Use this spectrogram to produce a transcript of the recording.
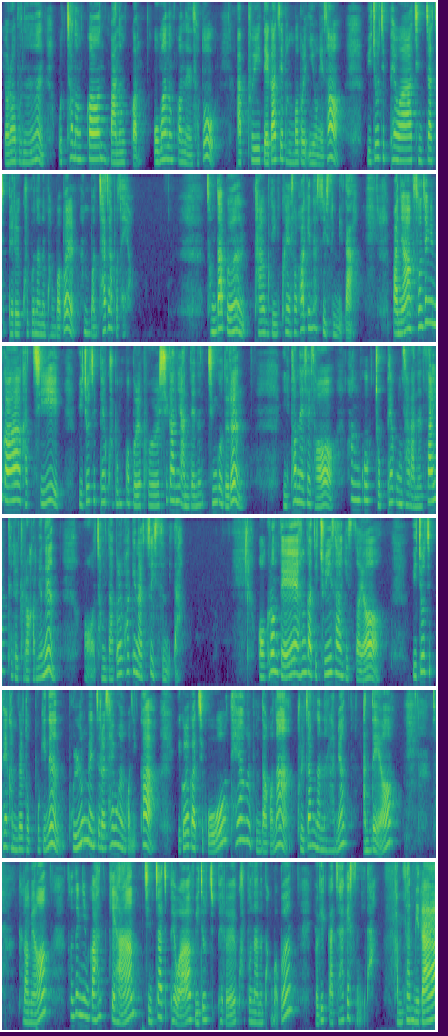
여러분은 5천원권, 만원권, 5만원권에서도 앞의 네 가지 방법을 이용해서 위조 지폐와 진짜 지폐를 구분하는 방법을 한번 찾아보세요. 정답은 다음 링크에서 확인할 수 있습니다. 만약 선생님과 같이 위조 지폐 구분법을 볼 시간이 안 되는 친구들은 인터넷에서 한국조폐공사라는 사이트를 들어가면은 어, 정답을 확인할 수 있습니다. 어, 그런데 한 가지 주의사항이 있어요. 위조 지폐 감별 돋보기는 볼록 렌즈를 사용한 거니까 이걸 가지고 태양을 본다거나 불장난을 하면 안 돼요. 자, 그러면 선생님과 함께한 진짜 지폐와 위조 지폐를 구분하는 방법은 여기까지 하겠습니다. 감사합니다.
